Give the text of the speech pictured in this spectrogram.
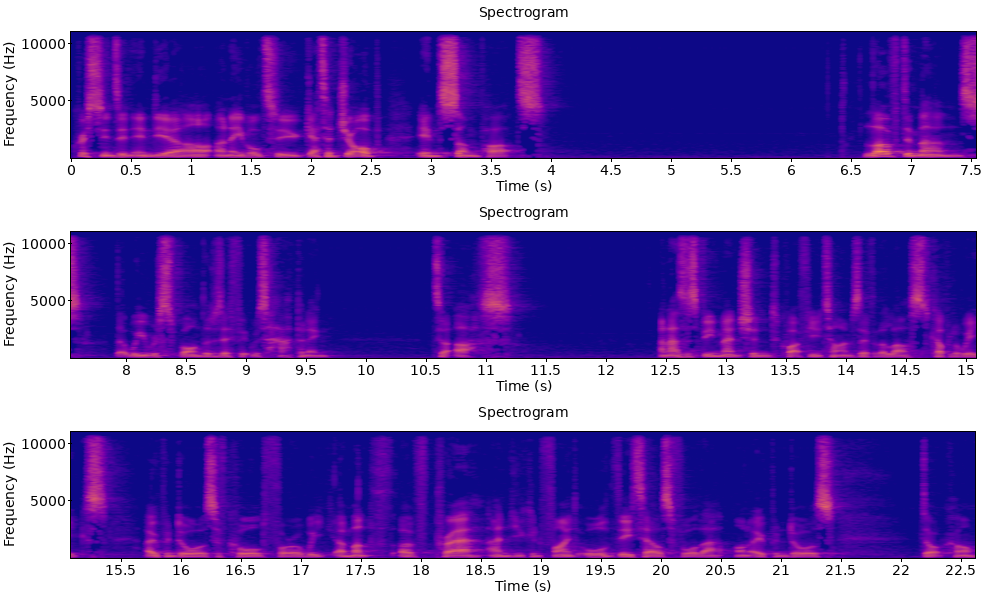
Christians in India are unable to get a job in some parts? Love demands that we respond as if it was happening to us. And as has been mentioned quite a few times over the last couple of weeks, Open Doors have called for a week, a month of prayer, and you can find all the details for that on opendoors.com.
